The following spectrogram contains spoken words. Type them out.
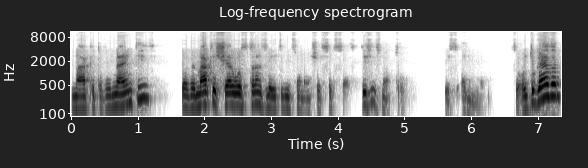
market of the 90s, where the market share was translated in financial success. This is not true this anymore. So altogether,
